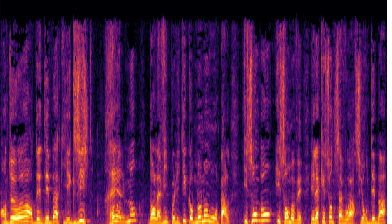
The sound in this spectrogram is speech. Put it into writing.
en dehors des débats qui existent réellement dans la vie politique au moment où on parle. Ils sont bons, ils sont mauvais. Et la question de savoir si on débat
